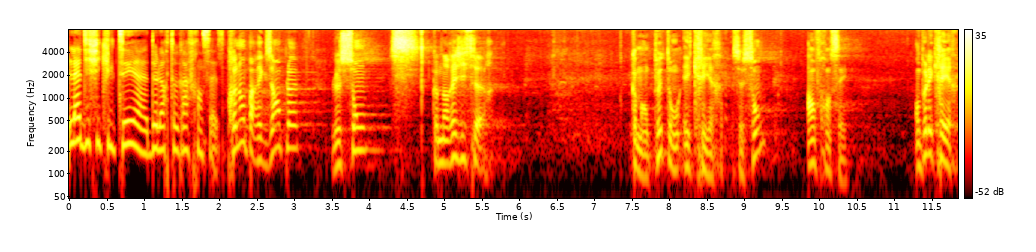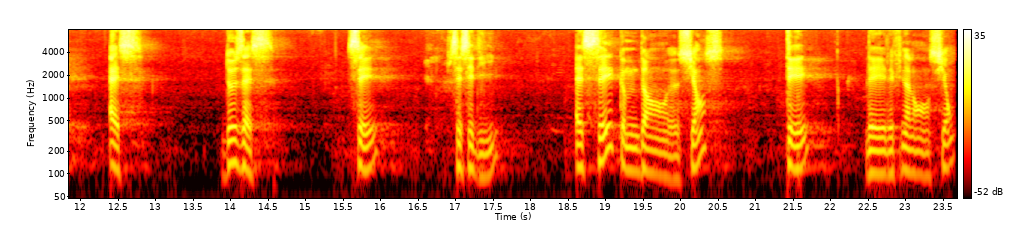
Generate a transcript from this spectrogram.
la difficulté euh, de l'orthographe française. Prenons par exemple le son S. Comme dans régisseur. Comment peut-on écrire ce son en français? On peut l'écrire S, deux S, C, C dit, SC comme dans euh, science, T, les, les finales en sion,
